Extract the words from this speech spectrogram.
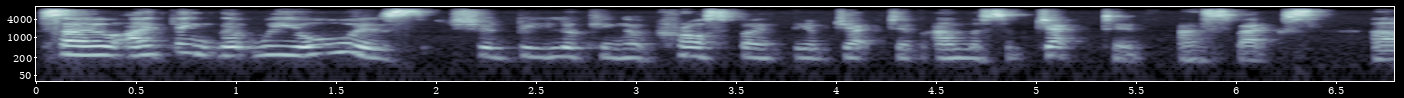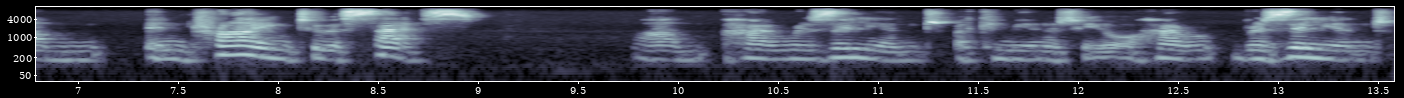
So I think that we always should be looking across both the objective and the subjective aspects um, in trying to assess um, how resilient a community or how resilient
